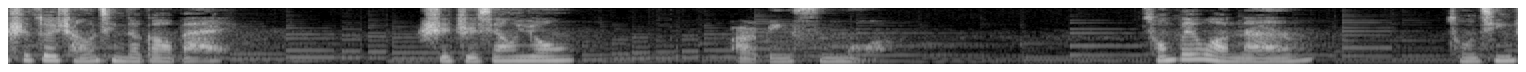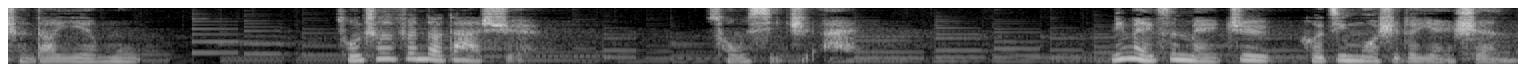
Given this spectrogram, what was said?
是最长情的告白，十指相拥，耳鬓厮磨。从北往南，从清晨到夜幕，从春分到大雪，从喜至哀。你每字每句和静默时的眼神，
